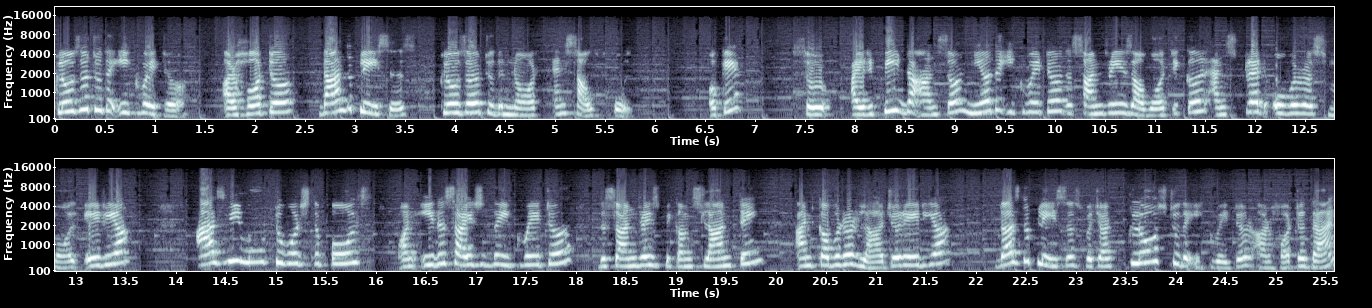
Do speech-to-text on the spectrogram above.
closer to the equator are hotter than the places closer to the north and south pole. Okay, so I repeat the answer. Near the equator, the sun rays are vertical and spread over a small area. As we move towards the poles, on either sides of the equator, the sun rays become slanting and cover a larger area. Thus, the places which are close to the equator are hotter than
